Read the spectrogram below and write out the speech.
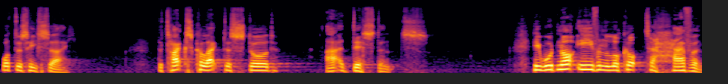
What does he say? The tax collector stood at a distance. He would not even look up to heaven,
